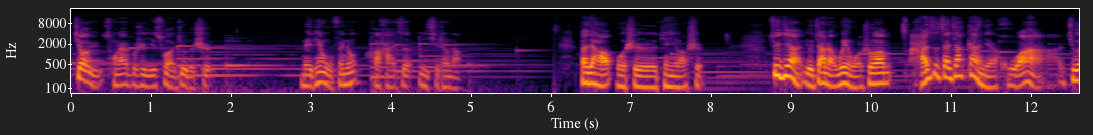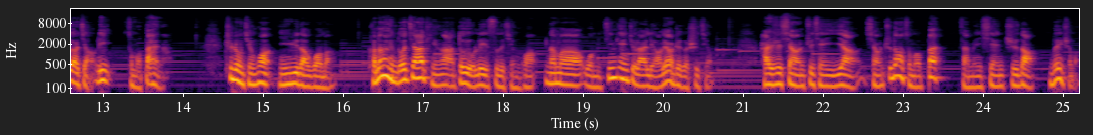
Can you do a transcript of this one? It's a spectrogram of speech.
教育从来不是一蹴而就的事，每天五分钟和孩子一起成长。大家好，我是天一老师。最近啊，有家长问我说，孩子在家干点活啊，就要奖励，怎么办呢？这种情况您遇到过吗？可能很多家庭啊都有类似的情况。那么我们今天就来聊聊这个事情。还是像之前一样，想知道怎么办，咱们先知道为什么。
